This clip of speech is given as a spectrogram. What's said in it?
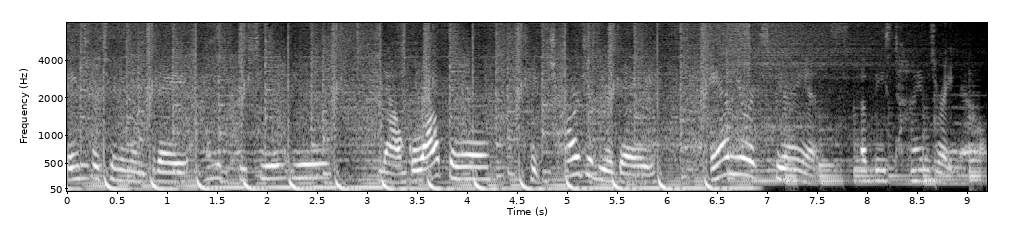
Thanks for tuning in today. I appreciate you. Now go out there, take charge of your day and your experience of these times right now.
